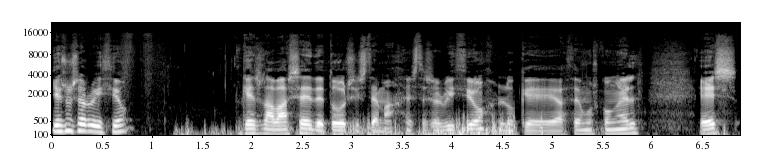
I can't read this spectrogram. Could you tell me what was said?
Y es un servicio que es la base de todo el sistema. Este servicio lo que hacemos con él es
